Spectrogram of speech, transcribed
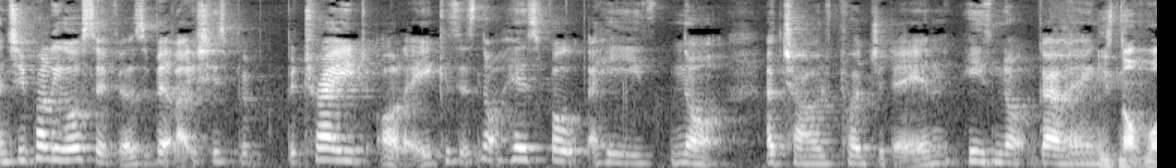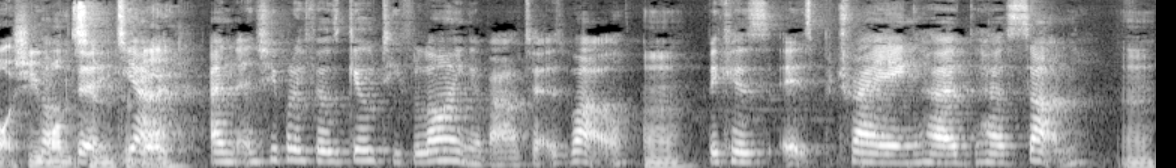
And she probably also feels a bit like she's be- betrayed Ollie because it's not his fault that he's not a child prodigy and he's not going. He's not what she not wants doing- him to yeah. be. And and she probably feels guilty for lying about it as well Mm, because it's betraying her her son mm.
